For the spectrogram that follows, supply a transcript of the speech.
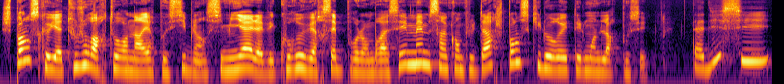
Je pense qu'il y a toujours un retour en arrière possible. hein. Si Mia, elle avait couru vers Seb pour l'embrasser, même cinq ans plus tard, je pense qu'il aurait été loin de la repousser. T'as dit si.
